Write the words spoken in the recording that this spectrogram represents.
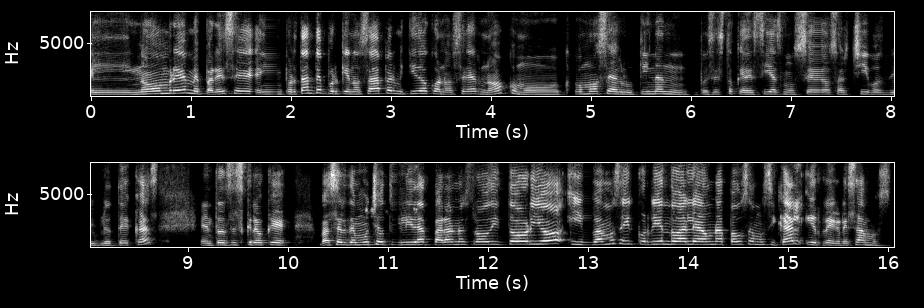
el, nombre me parece importante porque nos ha permitido conocer, ¿no? Cómo, cómo se aglutinan, pues esto que decías, museos, archivos, bibliotecas. Entonces creo que va a ser de mucha utilidad para nuestro auditorio y vamos a ir corriendo, Ale, a una pausa musical y regresamos.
